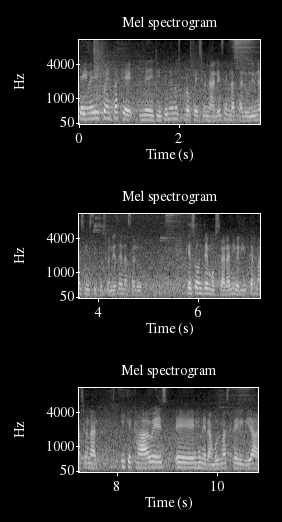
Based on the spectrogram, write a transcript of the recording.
Y ahí me di cuenta que Medellín tiene unos profesionales en la salud y unas instituciones de la salud que son demostrar a nivel internacional y que cada vez eh, generamos más credibilidad.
